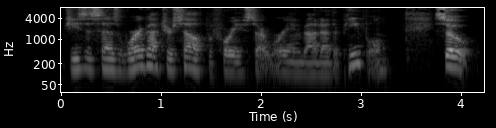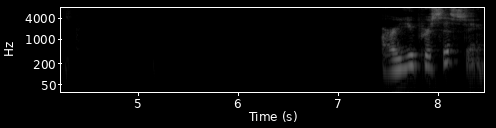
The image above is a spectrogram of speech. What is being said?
Jesus says, worry about yourself before you start worrying about other people. So, are you persisting?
